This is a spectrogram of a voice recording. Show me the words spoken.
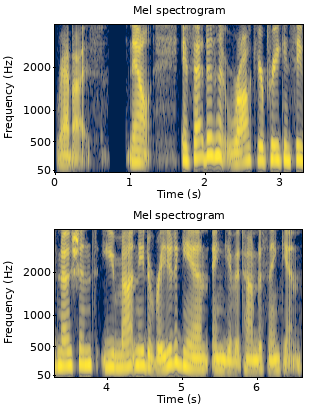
rabbis. Now, if that doesn't rock your preconceived notions, you might need to read it again and give it time to sink in.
